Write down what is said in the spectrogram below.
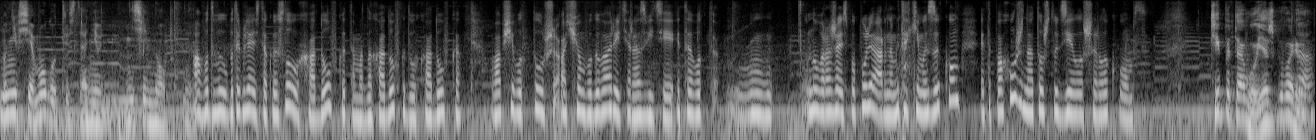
ну, не все могут, если они не сильно опытные. А вот вы употребляете такое слово ходовка, там одноходовка, двухходовка. Вообще вот то, о чем вы говорите, развитие, это вот, ну, выражаясь популярным и таким языком, это похоже на то, что делал Шерлок Холмс? Типа того, я же говорю, Да,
